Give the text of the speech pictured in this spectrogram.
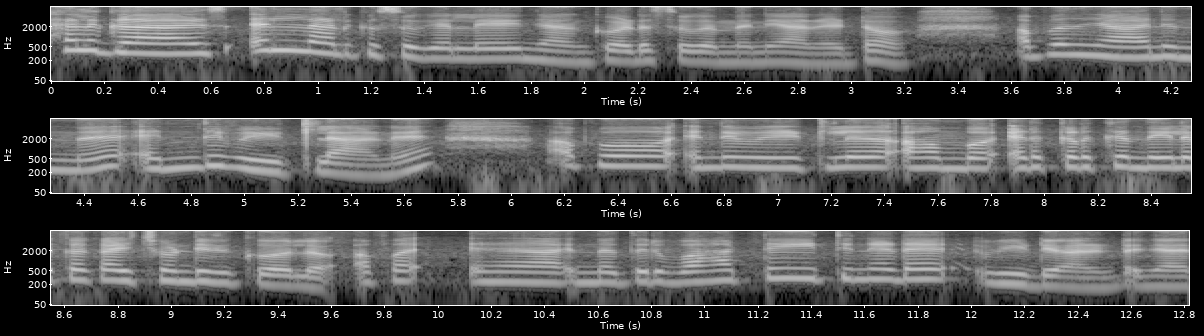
ഹലോ ഗായ്സ് എല്ലാവർക്കും സുഖമല്ലേ ഞങ്ങൾക്ക് ഇവിടെ സുഖം തന്നെയാണ് കേട്ടോ. അപ്പോൾ ഞാനിന്ന് എന്റെ വീട്ടിലാണ്. അപ്പോൾ എന്റെ വീട്ടിൽ ആകുമ്പോൾ ഇടയ്ക്കിടയ്ക്ക് എന്തെങ്കിലുമൊക്കെ കഴിച്ചുകൊണ്ടിരിക്കുമല്ലോ. അപ്പോൾ ഇന്നത്തെ ഒരു വാട്ട് ഈറ്റിനിടെ വീഡിയോ ആണ് കേട്ടോ ഞാൻ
